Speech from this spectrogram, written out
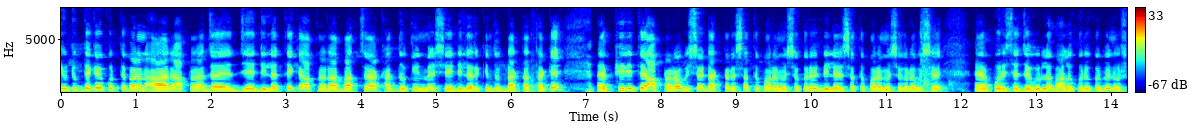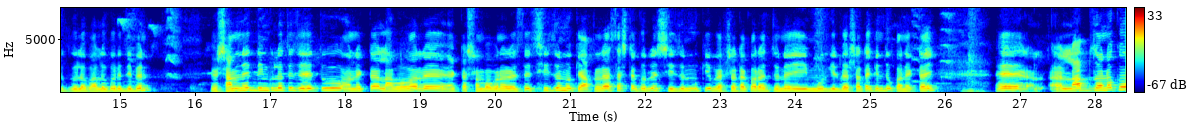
ইউটিউব থেকেও করতে পারেন আর আপনারা যে যে ডিলার থেকে আপনারা বাচ্চা খাদ্য কিনবেন, সেই ডিলারে কিন্তু ডাক্তার থাকে। ফ্রিতে আপনারা অবশ্যই ডাক্তারের সাথে পরামর্শ করে, ডিলারের সাথে পরামর্শ করে অবশ্যই পরিচয় যেগুলো ভালো করে করবেন, ওষুধগুলো ভালো করে দিবেন। সামনের দিনগুলোতে যেহেতু অনেকটা লাভ হওয়ার একটা সম্ভাবনা রয়েছে সৃজনমুখী। আপনারা চেষ্টা করবেন সৃজনমুখী ব্যবসাটা করার জন্য। এই মুরগির ব্যবসাটা কিন্তু অনেকটাই লাভজনকও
